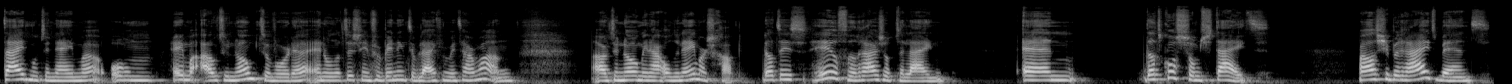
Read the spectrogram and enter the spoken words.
tijd moeten nemen om helemaal autonoom te worden en ondertussen in verbinding te blijven met haar man. Autonoom in haar ondernemerschap. Dat is heel veel ruis op de lijn. En dat kost soms tijd. Maar als je bereid bent,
